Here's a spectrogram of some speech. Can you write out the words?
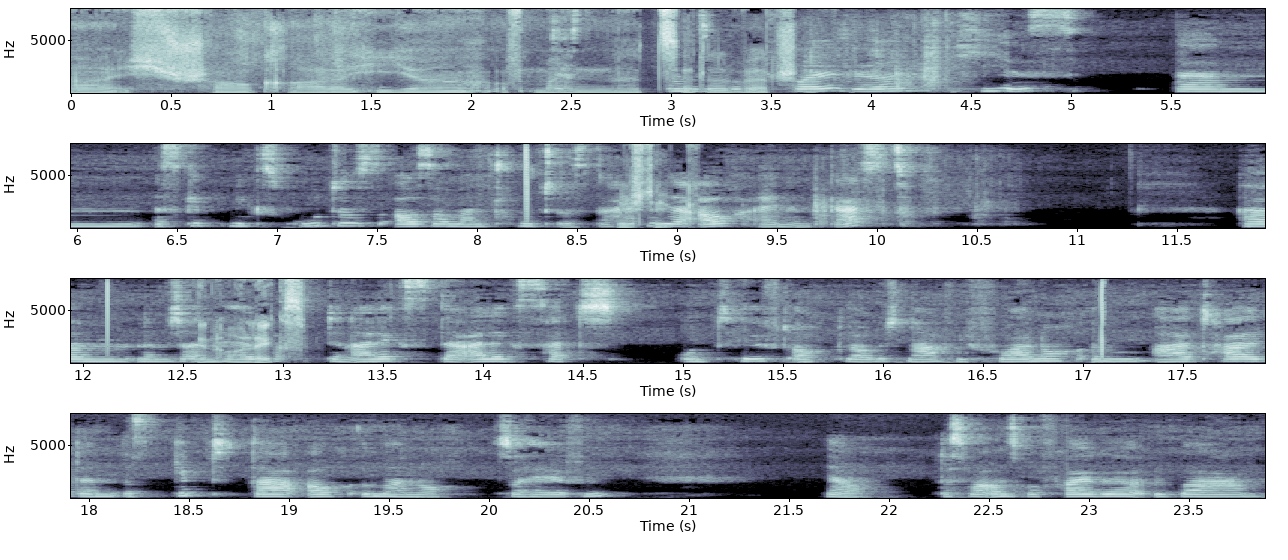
Äh, ich schaue gerade hier auf meine Zettel. Unsere Folge hieß, ähm, es gibt nichts Gutes, außer man tut es. Da Richtig. hatten wir auch einen Gast. Ähm, nämlich Den Helfer- Alex. Den Alex. Der Alex hat und hilft auch, glaube ich, nach wie vor noch im Ahrtal, denn es gibt da auch immer noch zu helfen. Ja, das war unsere Folge über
